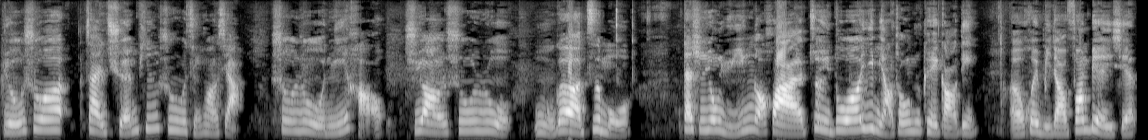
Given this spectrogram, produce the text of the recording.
比如说，在全拼输入情况下，输入你好需要输入五个字母，但是用语音的话，最多一秒钟就可以搞定。呃，会比较方便一些。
